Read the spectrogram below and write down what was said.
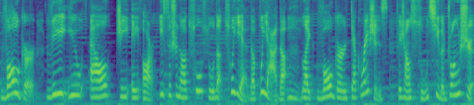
，vulgar, V-U-L-G-A-R，意思是呢粗俗的、粗野的、不雅的、l i k e vulgar decorations，非常俗气的装饰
